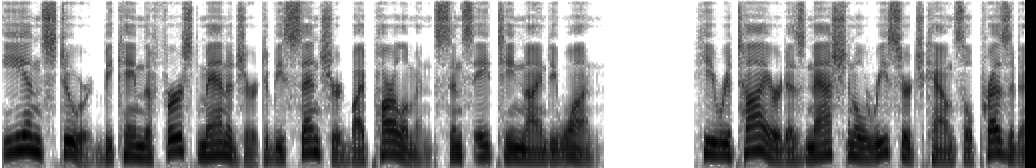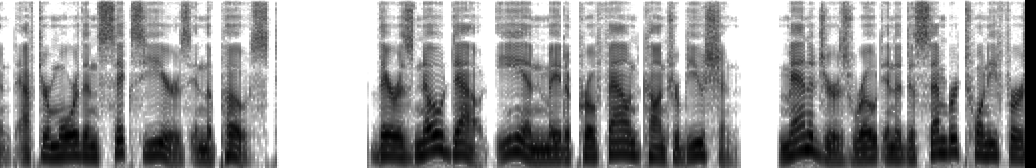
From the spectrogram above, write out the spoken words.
Ian Stewart became the first manager to be censured by Parliament since 1891. He retired as National Research Council president after more than six years in the post. There is no doubt Ian made a profound contribution, managers wrote in a December 21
